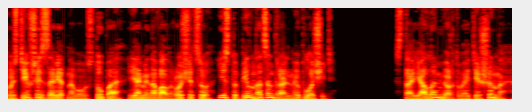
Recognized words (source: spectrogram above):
Спустившись с заветного уступа, я миновал рощицу и ступил на центральную площадь. Стояла мертвая тишина.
